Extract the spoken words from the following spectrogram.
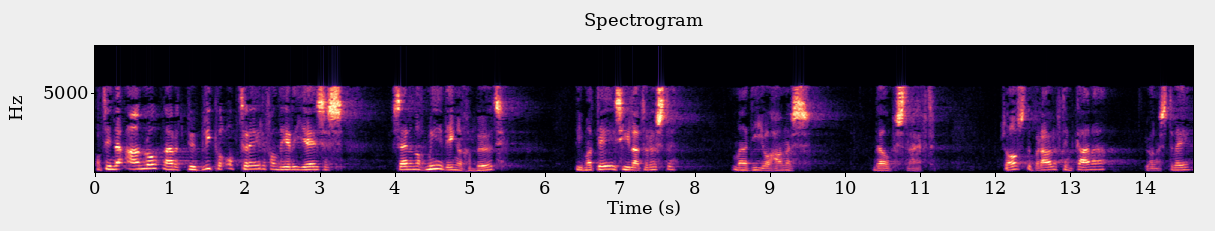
Want in de aanloop naar het publieke optreden van de Heer Jezus zijn er nog meer dingen gebeurd die Matthäus hier laat rusten, maar die Johannes wel beschrijft. Zoals de bruiloft in Cana, Johannes 2.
